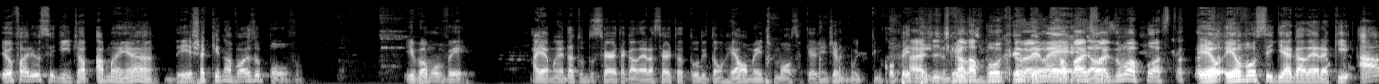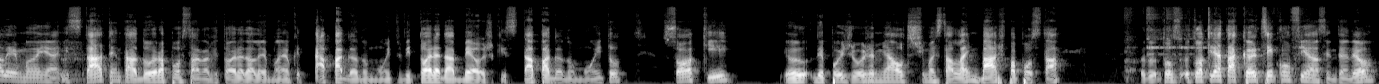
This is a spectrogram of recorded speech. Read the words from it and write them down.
Eu faria o seguinte: ó, amanhã deixa aqui na voz do povo. E vamos ver. Aí amanhã dá tudo certo, a galera acerta tudo, então realmente mostra que a gente é muito incompetente. a gente cala a boca, né? Nunca é, mais então, faz uma aposta. Eu, eu vou seguir a galera aqui. A Alemanha está tentadora apostar na vitória da Alemanha, porque tá pagando muito. Vitória da Bélgica está pagando muito. Só que eu, depois de hoje, a minha autoestima está lá embaixo para apostar. Eu tô, eu tô aquele atacante sem confiança, entendeu?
